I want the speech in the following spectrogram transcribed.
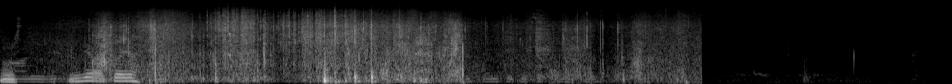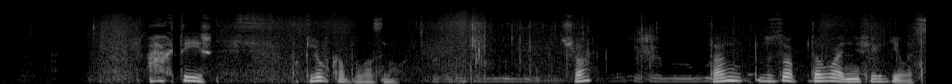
Ось. Дякую. Ах ти ж. Покльовка була знов. Що? Та ну, зап, давай, нефіг делать.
